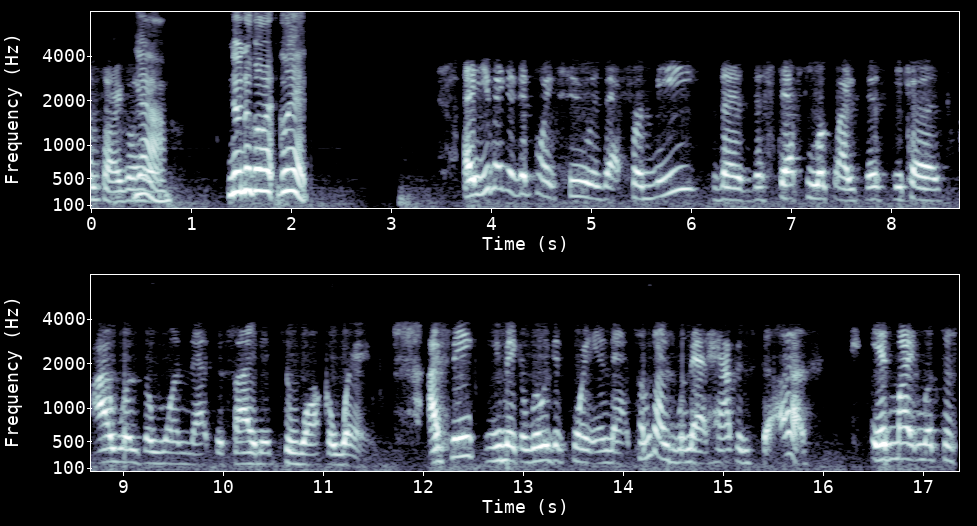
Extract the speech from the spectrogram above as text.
I'm sorry. Go yeah. ahead. Yeah. No, no. Go ahead. Go ahead. Uh, you make a good point too. Is that for me, the the steps look like this because I was the one that decided to walk away. I think you make a really good point in that sometimes when that happens to us, it might look the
